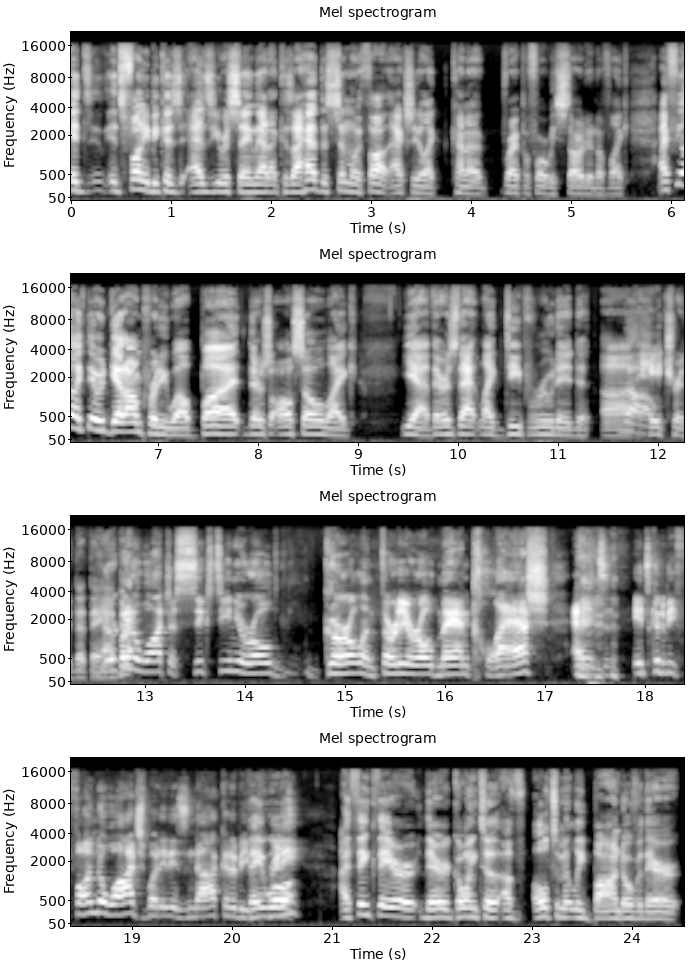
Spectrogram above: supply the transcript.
it's it's funny because as you were saying that, because I had the similar thought actually, like kind of right before we started, of like, I feel like they would get on pretty well, but there's also like yeah, there's that like deep rooted uh, No. hatred that they have. You're gonna watch a 16 year old girl and 30 year old man clash, and it's it's gonna be fun to watch, but it is not gonna be they pretty. will. I think they're they're going to uh, ultimately bond over their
